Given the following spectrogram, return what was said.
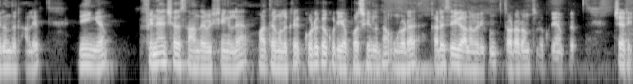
இருந்தனாலே நீங்கள் ஃபினான்ஷியல் சார்ந்த விஷயங்களில் மற்றவங்களுக்கு கொடுக்கக்கூடிய பொசிஷனில் தான் உங்களோட கடைசி காலம் வரைக்கும் தொடரும் சொல்லக்கூடிய அமைப்பு. சரி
